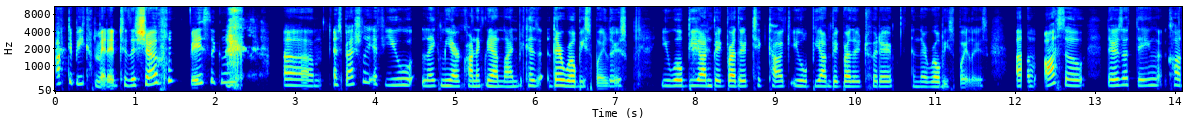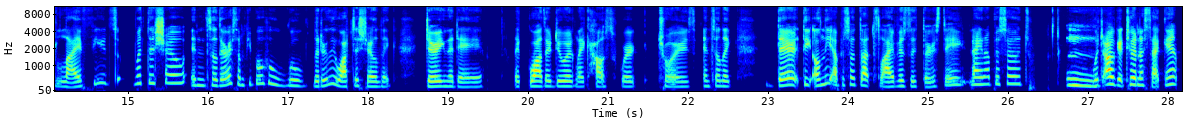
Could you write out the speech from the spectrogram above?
have to be committed to the show, basically. um, especially if you, like me, are chronically online because there will be spoilers. You will be on Big Brother TikTok, you will be on Big Brother Twitter, and there will be spoilers. Um, also, there's a thing called live feeds with the show, and so there are some people who will literally watch the show like during the day, like while they're doing like housework chores, and so like they're the only episode that's live is the Thursday night episodes, Mm. which I'll get to in a second.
